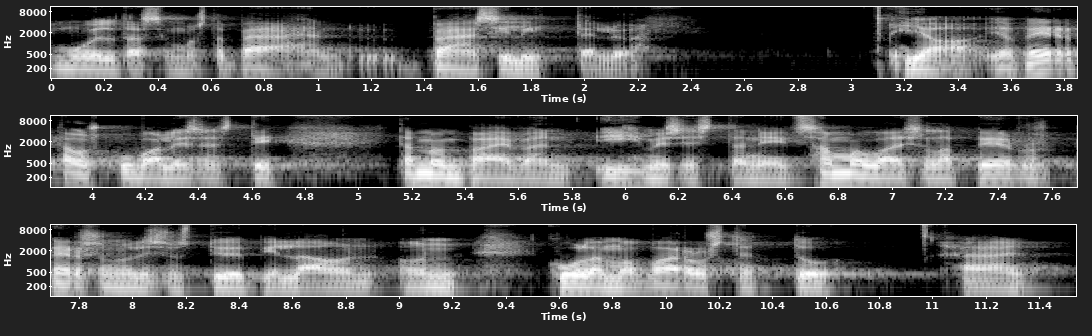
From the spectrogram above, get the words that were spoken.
muilta semmoista päähän, pään silittelyä. Ja, ja vertauskuvallisesti tämän päivän ihmisistä, niin samanlaisella persoonallisuustyypillä on, on kuulemma varustettu ää,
